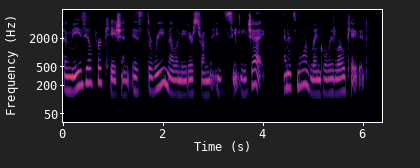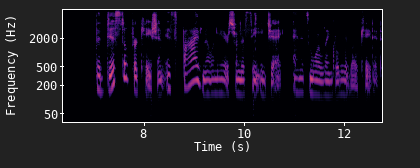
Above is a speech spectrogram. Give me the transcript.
the mesial furcation is 3 millimeters from the CEJ, and it's more lingually located. The distal furcation is 5 millimeters from the CEJ and it's more lingually located.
